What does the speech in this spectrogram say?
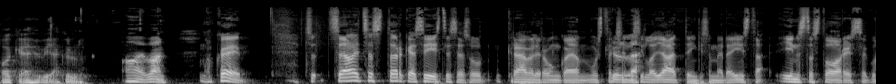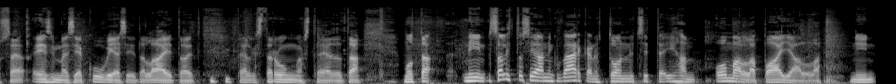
oikein hyviä kyllä. Aivan. Okei. Okay. Se, on itse asiassa törkeä siisti se sun gravelirunko, ja muistaakseni Kyllä. silloin jaettiinkin se meidän Insta, Instastorissa, kun sä ensimmäisiä kuvia siitä laitoit pelkästä rungosta. Ja tota, mutta niin, sä olit tosiaan niin värkännyt tuon nyt sitten ihan omalla pajalla, niin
